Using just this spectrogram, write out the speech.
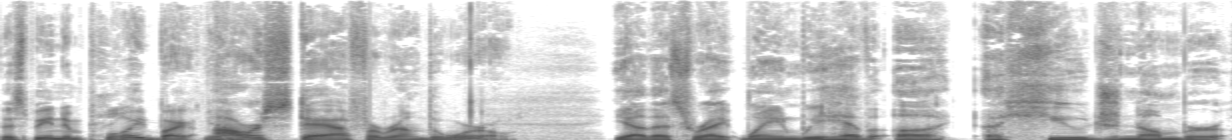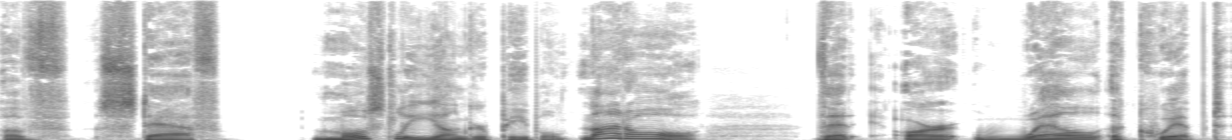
that's being employed by our staff around the world. Yeah, that's right, Wayne. We have a, a huge number of staff, mostly younger people, not all, that are well equipped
